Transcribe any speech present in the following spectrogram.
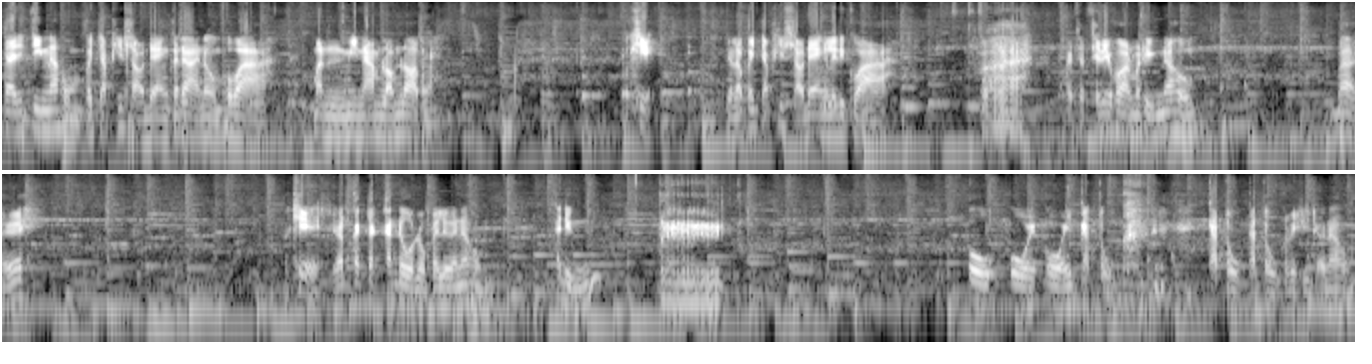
แต่จริงๆนะผมไปจับที่เสาแดงก็ได้นะผมเพราะว่ามันมีน้ำล้อมรอบไงโอเค เดี๋ยวเราไปจับที่เสาแดงกันเลยดีกว่าว้าเราจะเทเลพอร์ตมาถึงนะผมบ้าเอ้ยโอเค เดี๋ยวเราก็จะกระโดดลงไปเลยนะผมอดึงปรึ๊ด โอ้โอยโอ้ยกระตุก กระตุกกระตุกกันเลยทีเดียวนะผม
